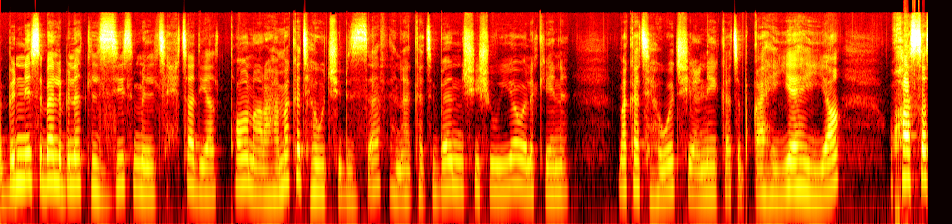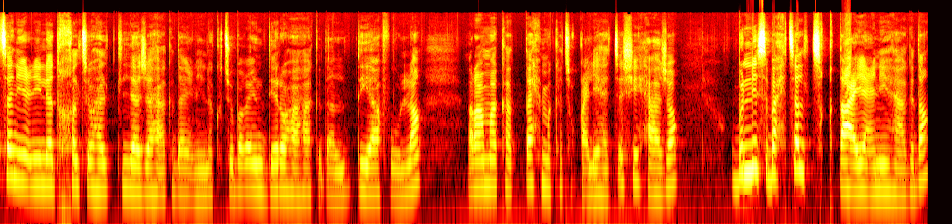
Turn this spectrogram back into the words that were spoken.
بالنسبة لبنات الزيت من التحت ديال الطون راها ما كتهودش بزاف. هنا كتبان شي شوية ولكن ما كتهودش يعني كتبقى هي هي. وخاصة يعني إلا دخلتوها للثلاجه هكذا يعني إلا كنتو باغيين ديروها هكذا للضياف ولا راه ما كطيح ما كتوقع ليها حتى شي حاجة. وبالنسبة حتى للتقطاع يعني هكذا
